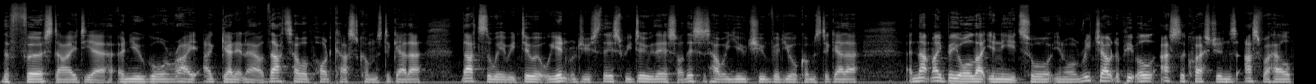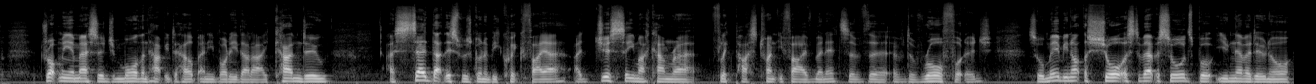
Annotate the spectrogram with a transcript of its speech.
the first idea, and you go, Right, I get it now. That's how a podcast comes together. That's the way we do it. We introduce this, we do this, or this is how a YouTube video comes together. And that might be all that you need. So, you know, reach out to people, ask the questions, ask for help, drop me a message. More than happy to help anybody that I can do. I said that this was going to be quick fire. I just see my camera flick past 25 minutes of the of the raw footage, so maybe not the shortest of episodes, but you never do know.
